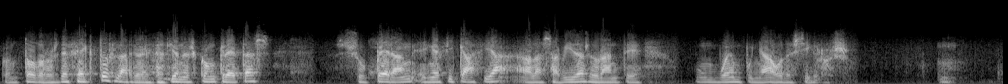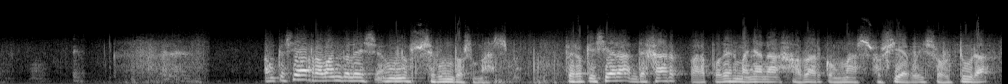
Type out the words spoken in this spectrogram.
Con todos los defectos, las realizaciones concretas superan en eficacia a las habidas durante un buen puñado de siglos. Aunque sea robándoles unos segundos más. Pero quisiera dejar, para poder mañana hablar con más sosiego y soltura,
